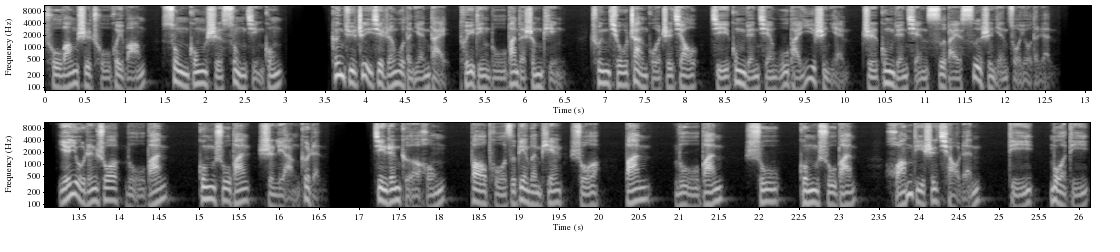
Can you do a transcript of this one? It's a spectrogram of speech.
楚王是楚惠王，宋公是宋景公。根据这些人物的年代推定鲁班的生平，春秋战国之交，即公元前五百一十年至公元前四百四十年左右的人。也有人说鲁班、公输班是两个人。晋人葛洪《报朴子辩问篇》说。班鲁班叔公叔班，皇帝是巧人，狄莫狄，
